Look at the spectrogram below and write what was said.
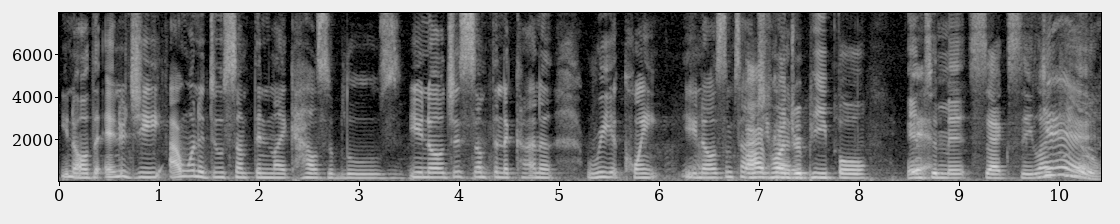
you know the energy. I want to do something like House of Blues. You know, just something to kind of reacquaint. You know, sometimes you 500 people. Intimate, sexy, like Yeah. you.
